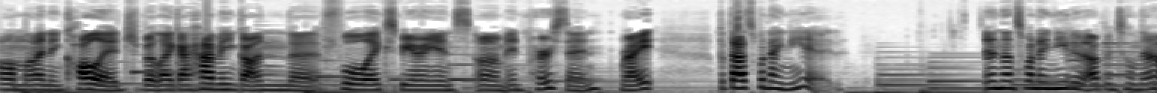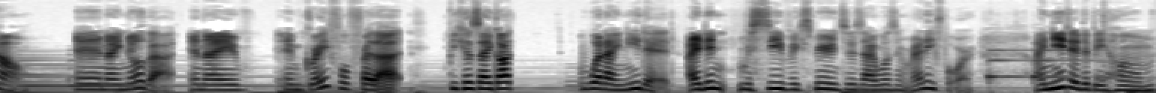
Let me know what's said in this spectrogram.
online in college, but like I haven't gotten the full experience um, in person, right? But that's what I needed. And that's what I needed up until now. And I know that. And I am grateful for that because I got what I needed. I didn't receive experiences I wasn't ready for. I needed to be home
